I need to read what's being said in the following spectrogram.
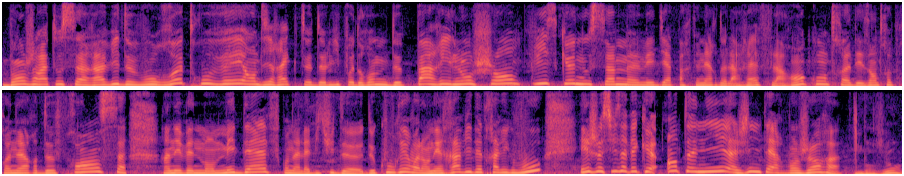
Bonjour à tous, ravi de vous retrouver en direct de l'hippodrome de Paris-Longchamp puisque nous sommes médias partenaires de la REF, la rencontre des entrepreneurs de France, un événement MEDEF qu'on a l'habitude de couvrir. Voilà, on est ravi d'être avec vous et je suis avec Anthony Ginter. Bonjour. Bonjour.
